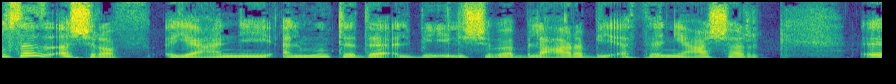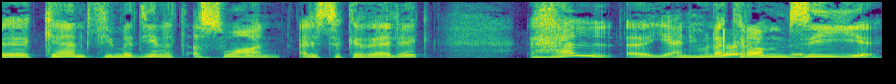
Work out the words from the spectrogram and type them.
أستاذ أشرف يعني المنتدى البيئي للشباب العربي الثاني عشر آه، كان في مدينة أسوان أليس كذلك؟ هل آه، يعني هناك. رمزية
